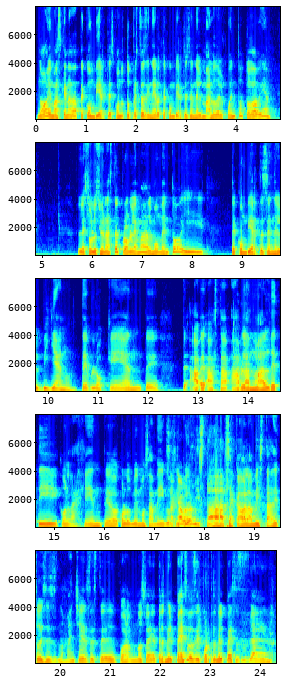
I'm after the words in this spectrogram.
No, y más que nada te conviertes, cuando tú prestas dinero, te conviertes en el malo del cuento todavía. Le solucionaste el problema al momento y te conviertes en el villano. Te bloquean, te, te- a- hasta hablan mal. mal de ti con la gente o con los mismos amigos. Se acaba pues, la amistad. se acaba la amistad y tú dices, no manches, este, fueron, no sé, tres mil pesos y por tres mil pesos ya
